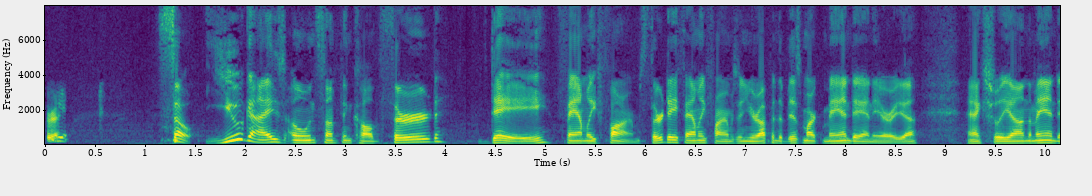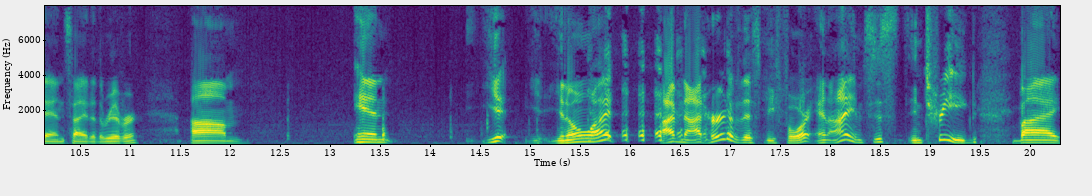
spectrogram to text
correct. So you guys own something called Third Day Family Farms. Third Day Family Farms, and you're up in the Bismarck Mandan area, actually on the Mandan side of the river. Um, and you, you know what? I've not heard of this before, and I am just intrigued by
